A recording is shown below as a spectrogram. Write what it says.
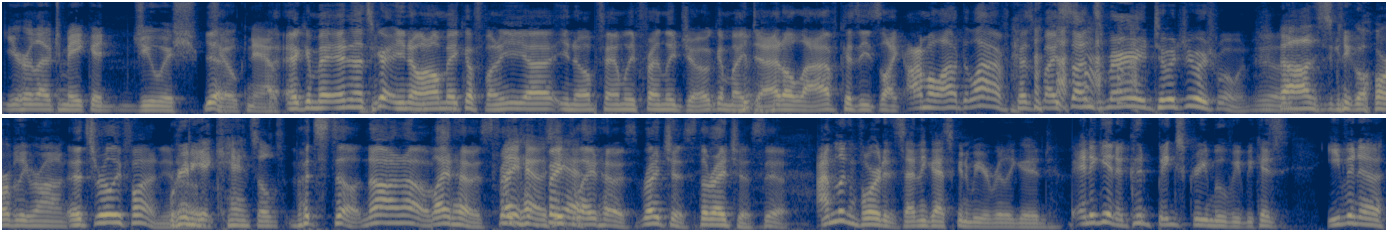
you're allowed to make a Jewish Yeah. joke now. I, I can make, and that's great. You know, I'll make a funny, uh, you know, family friendly joke, and my dad will laugh because he's like, "I'm allowed to laugh because my son's married to a Jewish woman." You know, oh, this is gonna go horribly wrong. it's really fun. We're gonna get canceled. But still, no, no, lighthouse, fake, Lighthouse, fake yeah. Lighthouse, righteous, the righteous, yeah. I'm looking forward to this. I think that's going to be a really good, and again, a good big screen movie because even a,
